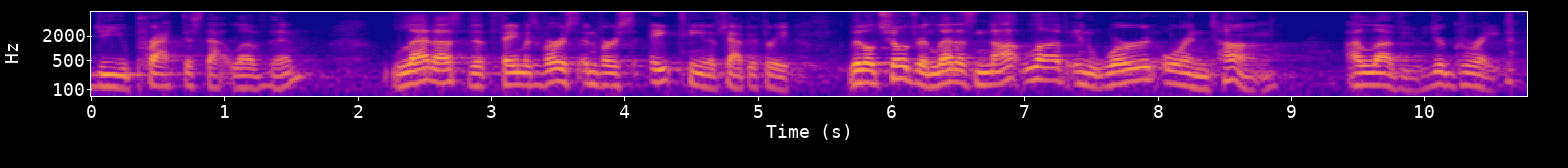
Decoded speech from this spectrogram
Do you practice that love then? Let us, the famous verse in verse 18 of chapter 3, little children, let us not love in word or in tongue. I love you, you're great,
